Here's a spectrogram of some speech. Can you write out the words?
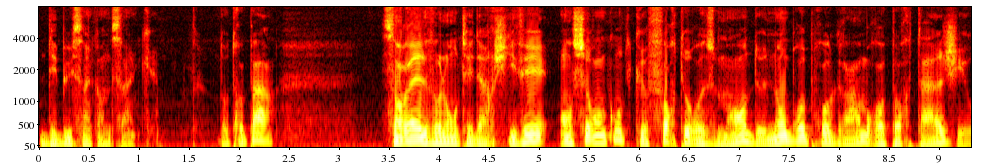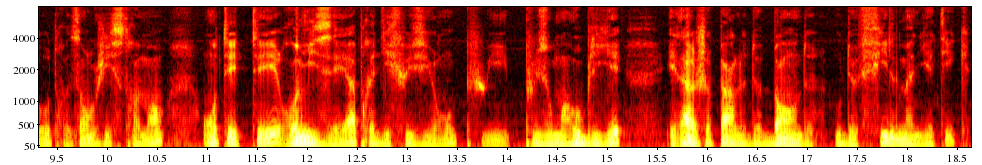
début 55. D'autre part, sans réelle volonté d'archiver, on se rend compte que fort heureusement, de nombreux programmes, reportages et autres enregistrements ont été remisés après diffusion, puis plus ou moins oubliés, et là je parle de bandes ou de fils magnétiques,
